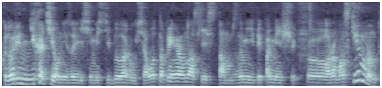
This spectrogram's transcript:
Кнорин не хотел независимости Беларуси. А вот, например, у нас есть там знаменитый помещик э, Роман Скирмонт,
